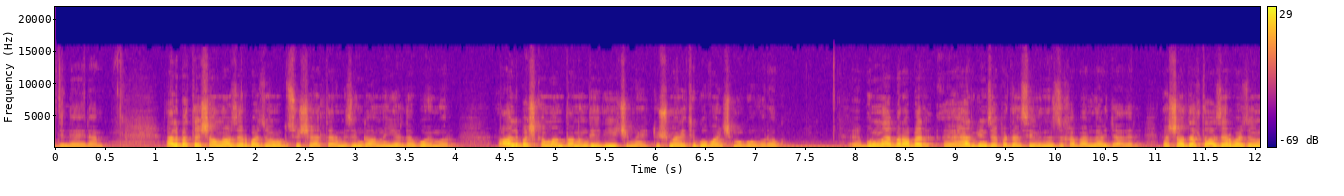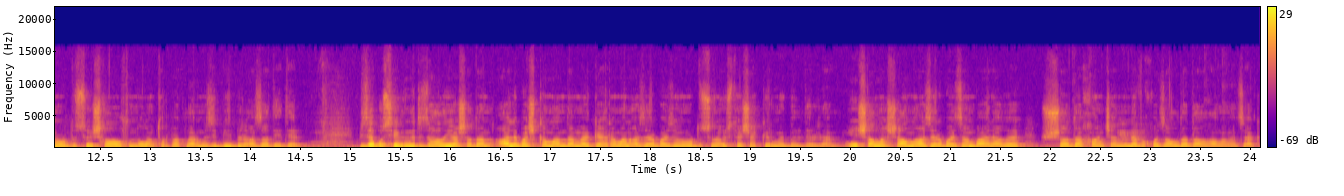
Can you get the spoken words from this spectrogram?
diləyirəm. Əlbəttə şanlı Azərbaycan ordusu şəhidlərimizin qanını yerdə qoymur. Ali Baş Komandanın dediyi kimi, düşməni tiqovan kimi qovuruq. Bununla bərabər e, hər gün cəbhədən sevindirici xəbərlər gəlir. Rəşadətli Azərbaycan ordusu işğal altında olan torpaqlarımızı bir-bir azad edir. Bizə bu sevindirici halı yaşadan Ali Baş Komandan və qəhrəman Azərbaycan ordusuna öz təşəkkürümü bildirirəm. İnşallah şanlı Azərbaycan bayrağı Şuşada, Xankəndində və Xocalıda dalğalanacaq.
